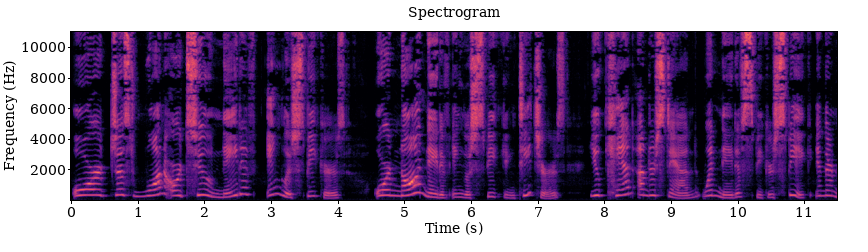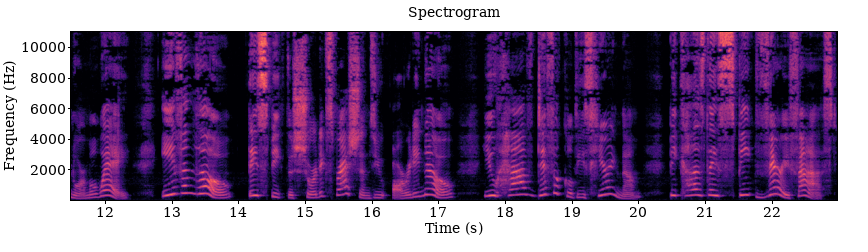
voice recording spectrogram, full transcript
or just one or two native English speakers or non native English speaking teachers, you can't understand when native speakers speak in their normal way, even though they speak the short expressions you already know. You have difficulties hearing them because they speak very fast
